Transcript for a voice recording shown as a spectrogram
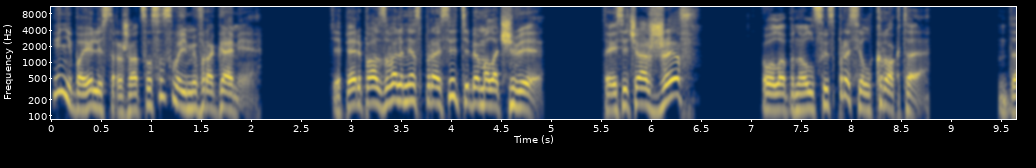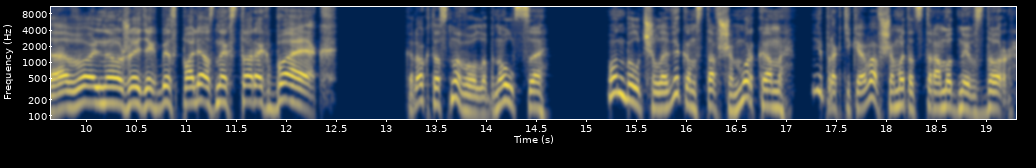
и не боялись сражаться со своими врагами. «Теперь позволь мне спросить тебя, Молочви. Ты сейчас жив?» Улыбнулся и спросил Крокта. «Довольно уже этих бесполезных старых баек!» Крокта снова улыбнулся. Он был человеком, ставшим морком и практиковавшим этот старомодный вздор.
